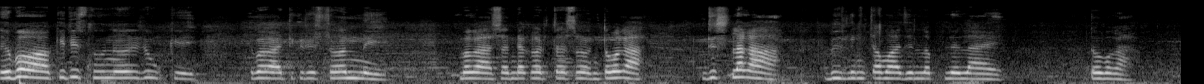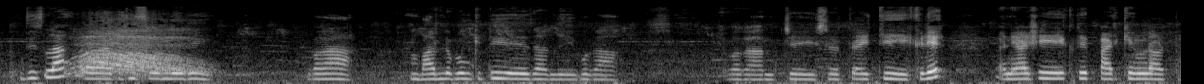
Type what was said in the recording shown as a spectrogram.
हे बघा किती सुंदर लुक आहे. हे बघा तिकडे सण नाही बघा संध्याकाळचा सण तो बघा दिसला का? बिल्डिंगच्या मागे लपलेला आहे. तो बघा दिसला? बघा किती सोनेरी बघा बादलं पण किती हे झाले बघा. बघा आमचे स्वतःची इकडे. आणि अशी एक ते पार्किंगला होता.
